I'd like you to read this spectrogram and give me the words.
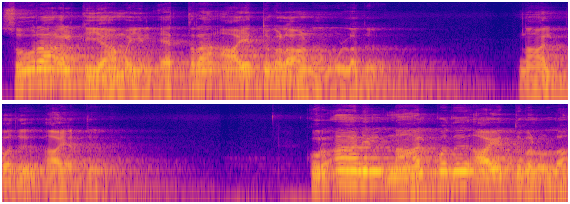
സൂറ അൽ ഖിയാമയിൽ എത്ര ആയത്തുകളാണ് ഉള്ളത്? നാൽപ്പത് ആയത്ത്. ഖുർആനിൽ നാൽപ്പത് ആയത്തുകളുള്ള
